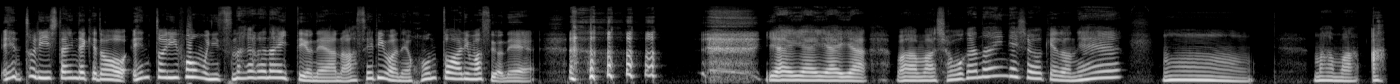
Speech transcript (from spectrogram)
エントリーしたいんだけど、エントリーフォームに繋がらないっていうね、あの焦りはね、本当ありますよね。いやいやいやいや、まあまあ、しょうがないんでしょうけどね。うーん。まあまあ、あ、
